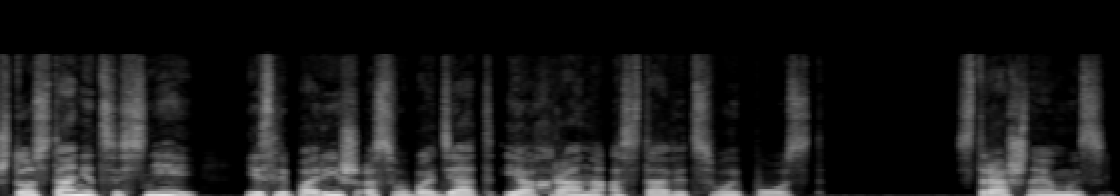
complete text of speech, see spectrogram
Что станется с ней, если Париж освободят и охрана оставит свой пост? Страшная мысль.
